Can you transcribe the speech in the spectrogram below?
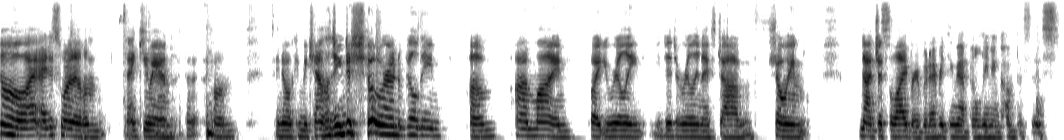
No, I, I just want to um, thank you, Anne. Um, I know it can be challenging to show around a building um, online. But you really, you did a really nice job of showing not just the library, but everything that building encompasses.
